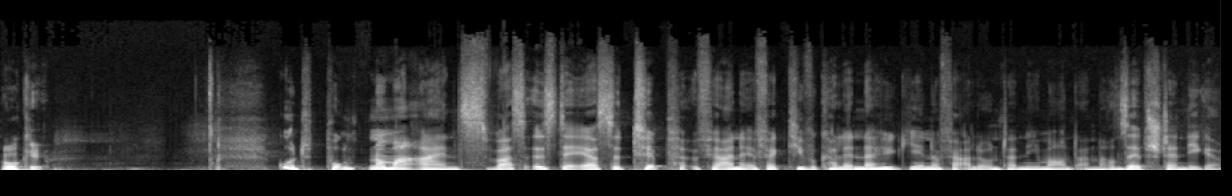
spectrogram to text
Okay. Gut, Punkt Nummer eins. Was ist der erste Tipp für eine effektive Kalenderhygiene für alle Unternehmer und andere Selbstständige?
